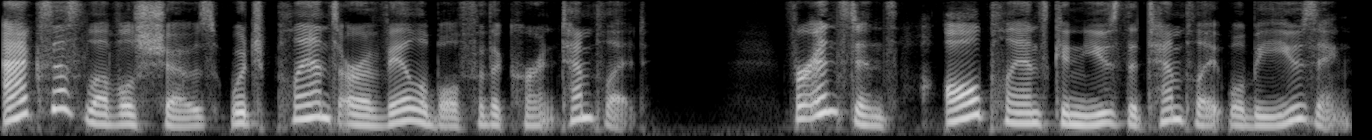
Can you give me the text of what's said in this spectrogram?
Access level shows which plans are available for the current template. For instance, all plans can use the template we'll be using.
